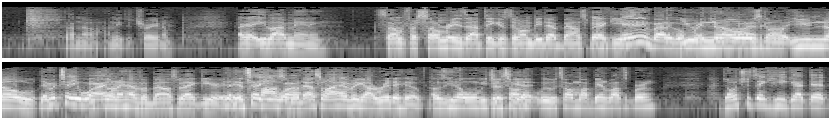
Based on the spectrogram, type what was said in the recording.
I know. I need to trade him. I got Eli Manning. Some for some reason I think it's going to be that bounce back If year. anybody gonna you break your know heart- it's gonna You know. Let me tell you why- he's going to have a bounce back year. Let me it's tell you possible. why. That's why I haven't got rid of him. I was, you know, when we just, Just yet. we were talking about Ben Roethlisberger. Don't you think he got that?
